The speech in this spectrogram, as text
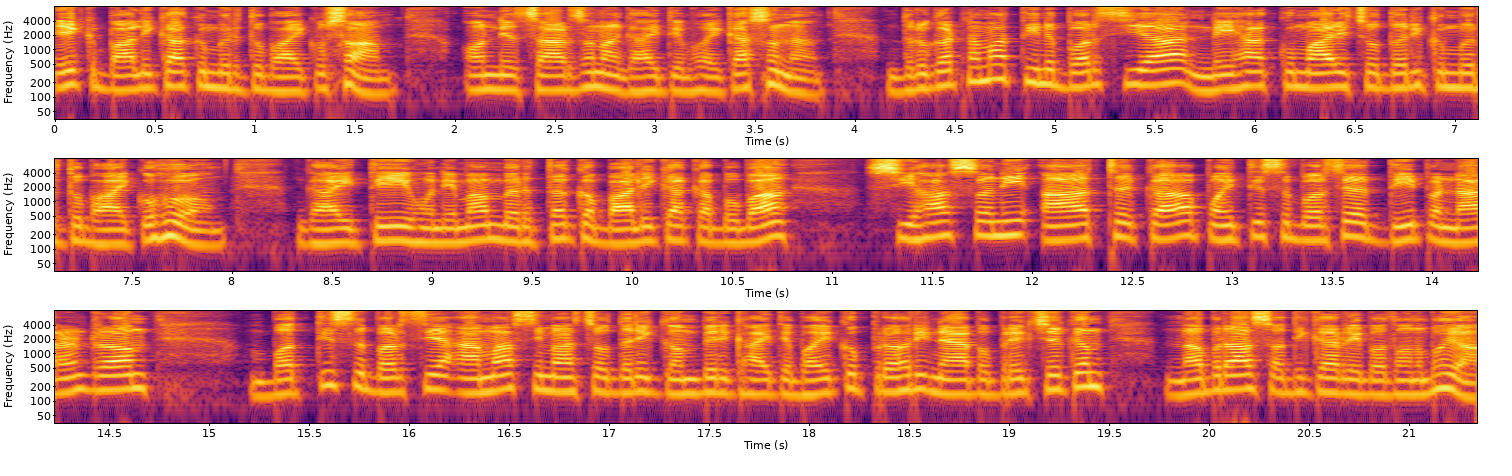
एक बालिकाको मृत्यु भएको छ। अन्य चारजना घाइते भएका छन्। दुर्घटनामा तीन वर्षीय नेहा कुमारी चौधरीको मृत्यु भएको हो। घाइते हुनेमा मृतक बालिकाका बुबा सिंहासनी आठका पैँतिस वर्षीय दीप नारायण र बत्तीस वर्षीय आमा सीमा चौधरी गम्भीर घाइते भएको प्रहरी न्याय प्रेक्षक नवराज अधिकारीले बताउनुभयो।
